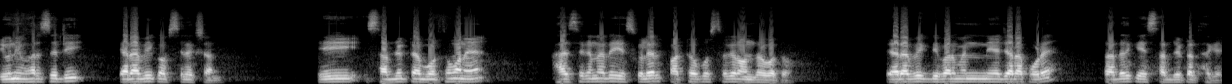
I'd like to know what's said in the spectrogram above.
ইউনিভার্সিটি অ্যারাবিক অফ সিলেকশন এই সাবজেক্টটা বর্তমানে হাই সেকেন্ডারি স্কুলের পাঠ্যপুস্তকের অন্তর্গত। অ্যারাবিক ডিপার্টমেন্ট নিয়ে যারা পড়ে তাদেরকে এই সাবজেক্টটা থাকে।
